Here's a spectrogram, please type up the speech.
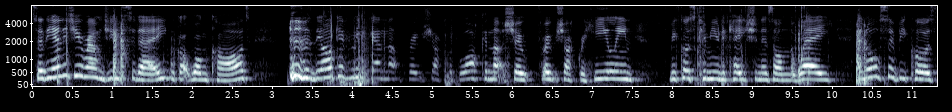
So the energy around you today, we've got one card. they are giving me again that throat chakra block and that throat chakra healing because communication is on the way and also because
